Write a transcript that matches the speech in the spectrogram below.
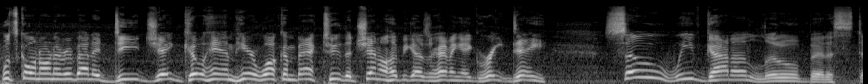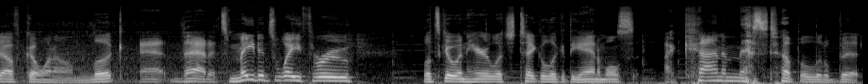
What's going on everybody? DJ Goham here. Welcome back to the channel. Hope you guys are having a great day. So we've got a little bit of stuff going on. Look at that. It's made its way through. Let's go in here. Let's take a look at the animals. I kind of messed up a little bit.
